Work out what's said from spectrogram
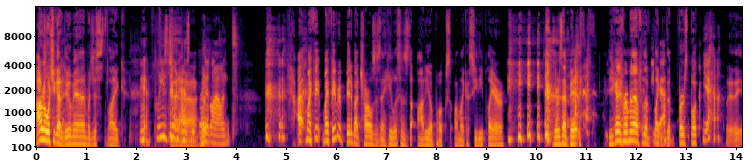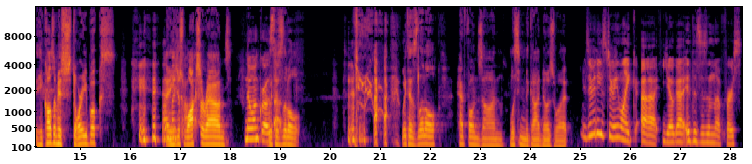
I don't know what you got to do, man, but just like yeah, please do an uh, Ask Me Friend no, allowance. I, my fa- my favorite bit about Charles is that he listens to audiobooks on like a CD player. There's that bit. you guys remember that from the like yeah. the first book? Yeah. He calls them his storybooks, oh and he just God. walks around. No one grows with up. his little, with his little headphones on, listening to God knows what. See what he's doing, like uh yoga. This is in the first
